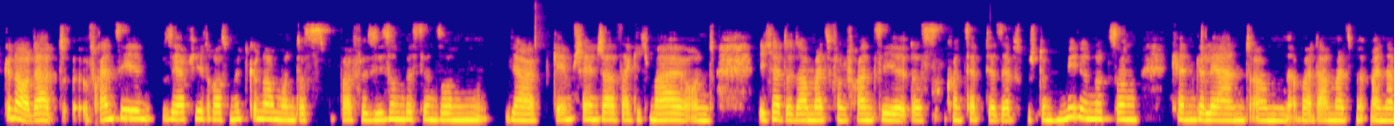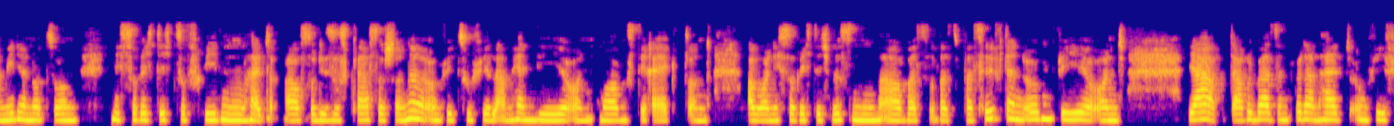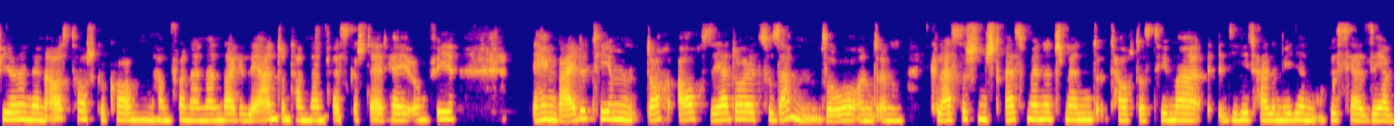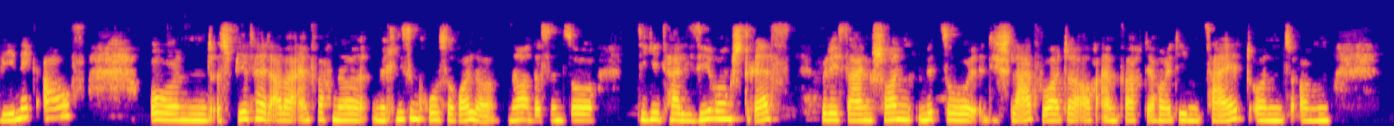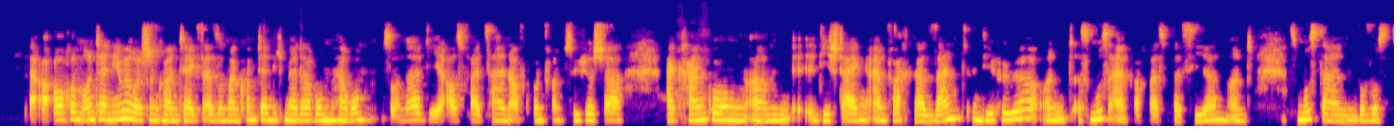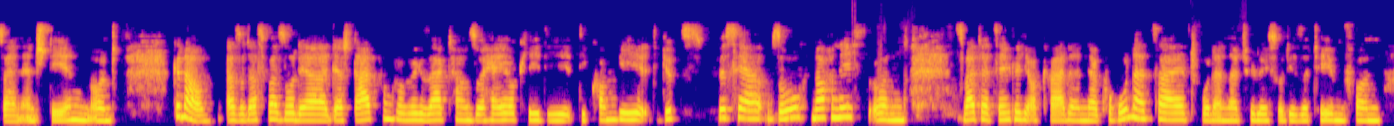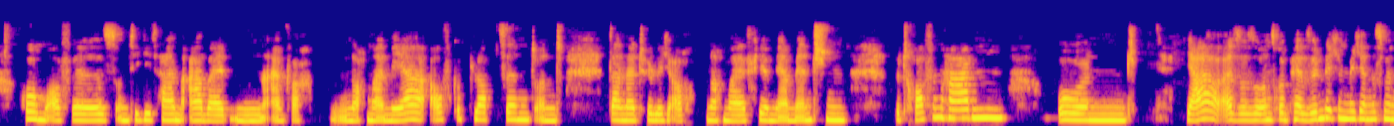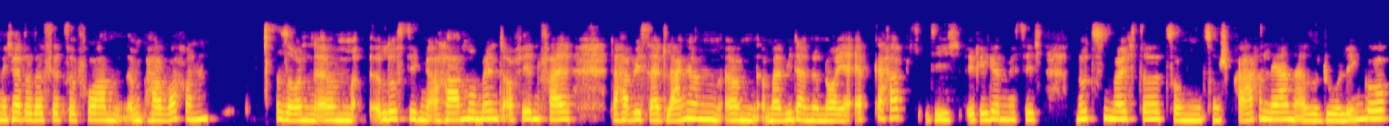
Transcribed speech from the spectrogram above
genau, da hat Franzi sehr viel draus mitgenommen und das war für sie so ein bisschen so ein ja, Gamechanger, sag ich mal. Und ich hatte damals von Franzi das Konzept der selbstbestimmten Mediennutzung kennengelernt, ähm, war damals mit meiner Mediennutzung nicht so richtig zufrieden, halt auch so dieses klassische, ne, irgendwie zu viel am Handy und morgens direkt und aber nicht so richtig wissen, äh, was, was, was hilft denn irgendwie irgendwie. Und ja, darüber sind wir dann halt irgendwie viel in den Austausch gekommen, haben voneinander gelernt und haben dann festgestellt, hey, irgendwie hängen beide Themen doch auch sehr doll zusammen. So und im klassischen Stressmanagement taucht das Thema digitale Medien bisher sehr wenig auf. Und es spielt halt aber einfach eine, eine riesengroße Rolle. Ne? Und das sind so Digitalisierung, Stress, würde ich sagen, schon mit so die Schlagworte auch einfach der heutigen Zeit. Und ähm, auch im unternehmerischen Kontext, also man kommt ja nicht mehr darum herum, so ne, die Ausfallzahlen aufgrund von psychischer Erkrankung, ähm, die steigen einfach rasant in die Höhe und es muss einfach was passieren und es muss da ein Bewusstsein entstehen und genau, also das war so der der Startpunkt, wo wir gesagt haben, so hey, okay, die die Kombi, die gibt's bisher so noch nicht und es war tatsächlich auch gerade in der Corona-Zeit, wo dann natürlich so diese Themen von Homeoffice und digitalem Arbeiten einfach nochmal mehr aufgeploppt sind und dann natürlich auch nochmal viel mehr Menschen betroffen haben. Und ja, also so unsere persönlichen Mechanismen, ich hatte das jetzt so vor ein paar Wochen, so einen ähm, lustigen Aha-Moment auf jeden Fall. Da habe ich seit langem ähm, mal wieder eine neue App gehabt, die ich regelmäßig nutzen möchte zum, zum Sprachenlernen, also Duolingo.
